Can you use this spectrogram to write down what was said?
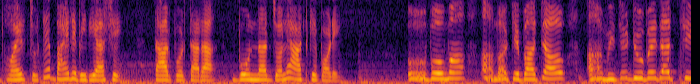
ভয়ের চোটে বাইরে বেরিয়ে আসে। তারপর তারা বন্যার জলে আটকে পড়ে। ও বৌমা আমাকে বাঁচাও আমি যে ডুবে যাচ্ছি।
